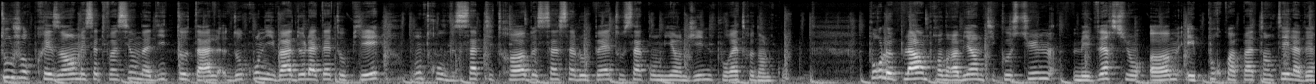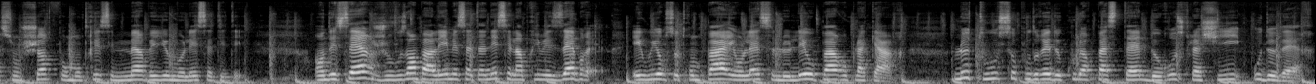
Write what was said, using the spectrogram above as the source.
Toujours présent, mais cette fois-ci on a dit total, donc on y va de la tête aux pieds. On trouve sa petite robe, sa salopette ou sa combi en jean pour être dans le coup. Pour le plat, on prendra bien un petit costume, mais version homme, et pourquoi pas tenter la version short pour montrer ses merveilleux mollets cet été. En dessert, je vous en parlais, mais cette année c'est l'imprimé zèbre, et oui, on se trompe pas et on laisse le léopard au placard. Le tout saupoudré de couleurs pastel, de rose flashy ou de vert.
